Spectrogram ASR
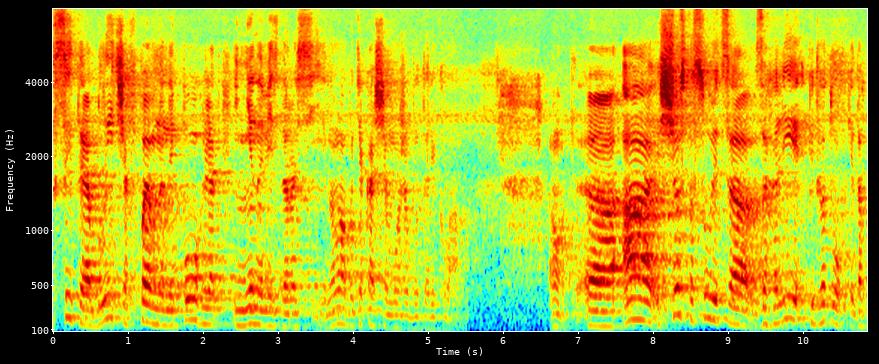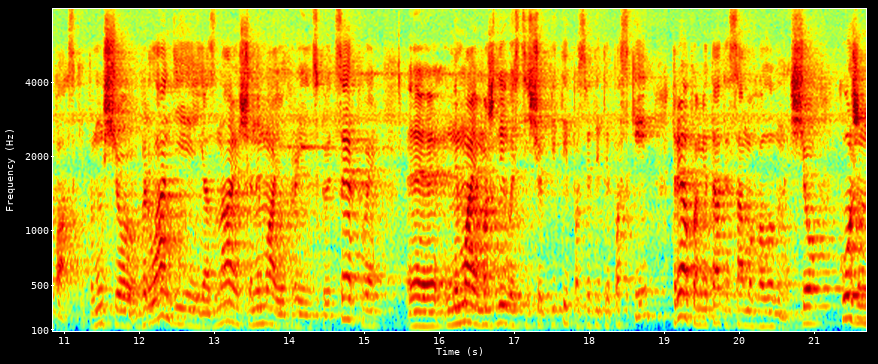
сите обличчя, впевнений погляд і ненависть до Росії. Ну, мабуть, яка ще може бути реклама? От. Е, А що стосується взагалі підготовки до Пасхи, тому що в Ірландії я знаю, що немає української церкви, е, немає можливості, щоб піти посвятити Паски, треба пам'ятати саме головне, що кожен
